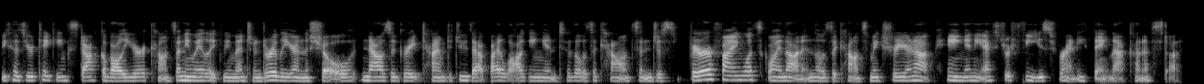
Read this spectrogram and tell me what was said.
because you're taking stock of all your accounts anyway, like we mentioned earlier in the show, now is a great time to do that by logging into those accounts and just verifying what's going on in those accounts. Make sure you're not paying any extra fees for anything, that kind of stuff.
